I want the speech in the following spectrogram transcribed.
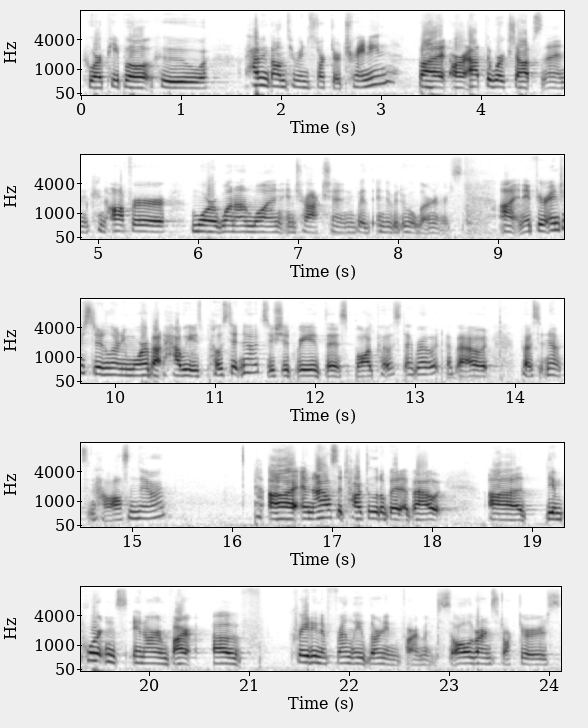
who are people who haven't gone through instructor training, but are at the workshops and can offer more one-on-one -on -one interaction with individual learners. Uh, and if you're interested in learning more about how we use post-it notes, you should read this blog post I wrote about post-it notes and how awesome they are. Uh, and I also talked a little bit about uh, the importance in our of creating a friendly learning environment. So all of our instructors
